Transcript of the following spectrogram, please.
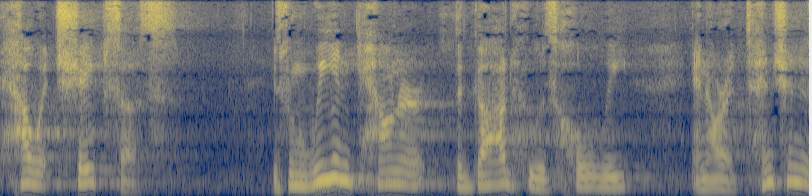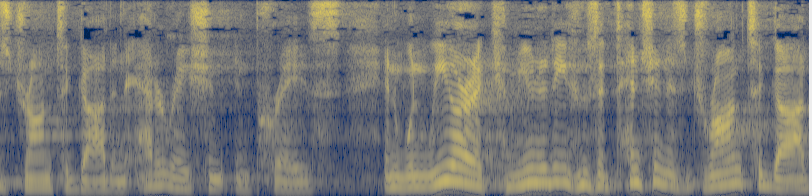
how it shapes us, is when we encounter the God who is holy and our attention is drawn to God in adoration and praise. And when we are a community whose attention is drawn to God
